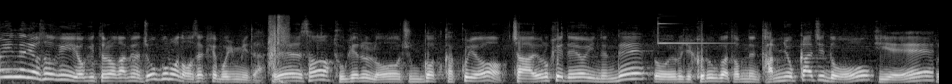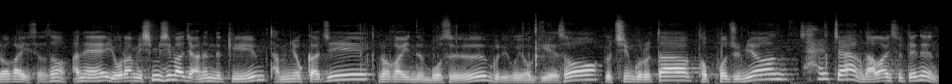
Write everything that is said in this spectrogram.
서 있는 녀석이 여기 들어가면 조금은 어색해 보입니다. 그래서 두 개를 넣어준 것 같고요. 자, 이렇게 되어 있는데 또 이렇게 그로구가 덮는 담요까지도 뒤에 들어가 있어서 안에 요람이 심심하지 않은 느낌 담요까지 들어가 있는 모습 그리고 여기에서 이 친구를 딱 덮어주면 살짝 나와 있을 때는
